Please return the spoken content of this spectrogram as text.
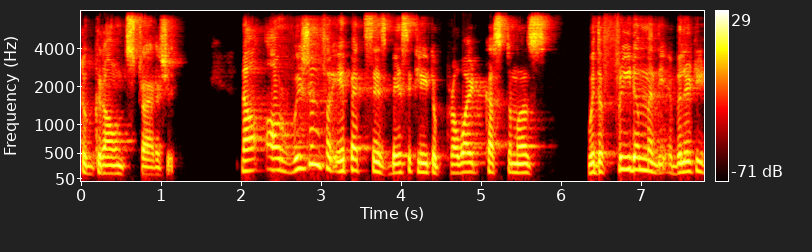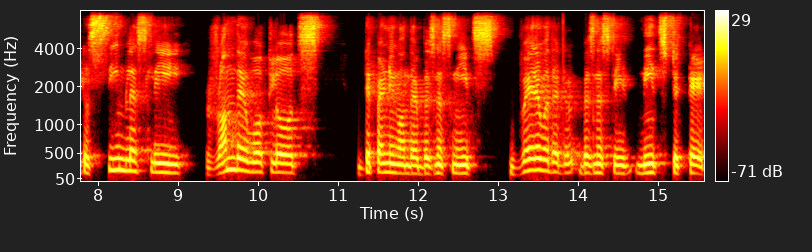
to ground strategy. Now, our vision for Apex is basically to provide customers with the freedom and the ability to seamlessly run their workloads depending on their business needs, wherever their business need, needs dictate.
